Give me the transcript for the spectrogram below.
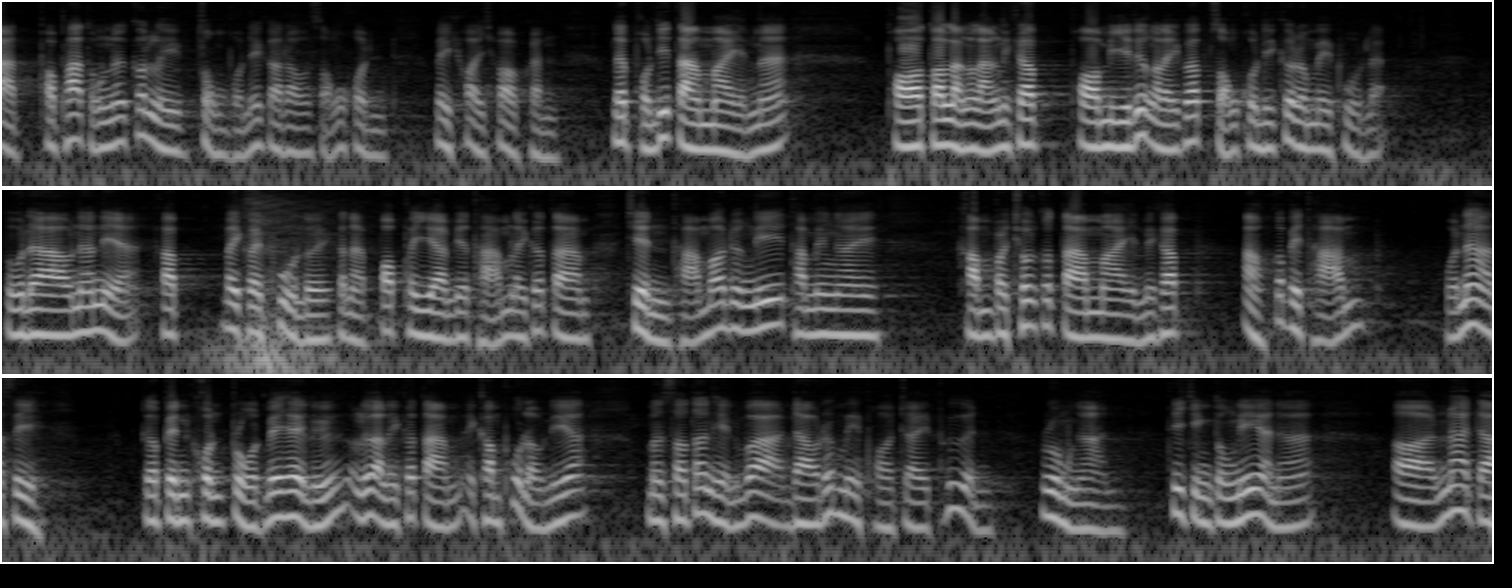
าด พอพลาดตรงนั้นก็เลยส่งผลให้กับเราสองคนไม่ค่อยชอบกัน และผลที่ตามมาเห็นไหมพอตอนหลังๆนี่ครับพอมีเรื่องอะไรครับสองคนนี้ก็เริ่มไม่พูดแล้วตัวดาวนั้นเนี่ยครับไม่ค่อยพูดเลยขณะป๊อปพยายามจะถามอะไรก็ตาม เช่น ถามว่าเรื่องนี้ทำยังไงคำประชดก็ตามมาเห็นไหมครับอ้าวก็ไปถามหัวหน้าสิเธอเป็นคนโปรดไม่ใช่หรือหรืออะไรก็ตามไอ้คำพูดเหล่านี้มันสะท้อนเห็นว่าดาวเริ่มไม่พอใจเพื่อน ร่วมงาน ที่จริงตรงนี้นะน่าจะ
